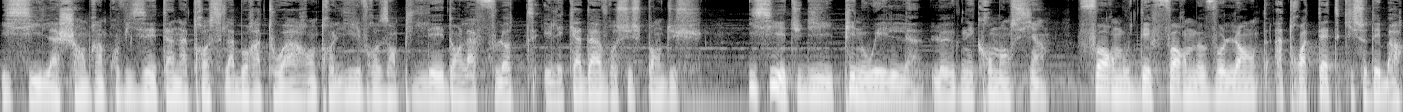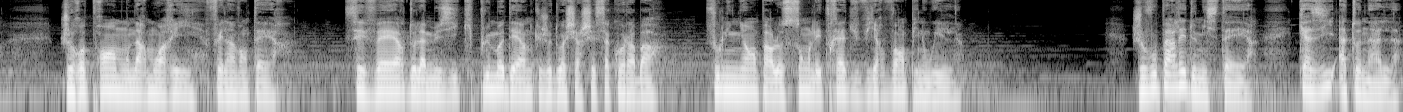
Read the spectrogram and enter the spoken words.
Ici, la chambre improvisée est un atroce laboratoire entre livres empilés dans la flotte et les cadavres suspendus. Ici étudie Pinwheel, le nécromancien, forme ou déforme volante à trois têtes qui se débat. Je reprends mon armoirie, fais l'inventaire. C'est vers de la musique plus moderne que je dois chercher Sakuraba, soulignant par le son les traits du virvant Pinwheel. Je vous parlais de mystère, quasi atonal,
